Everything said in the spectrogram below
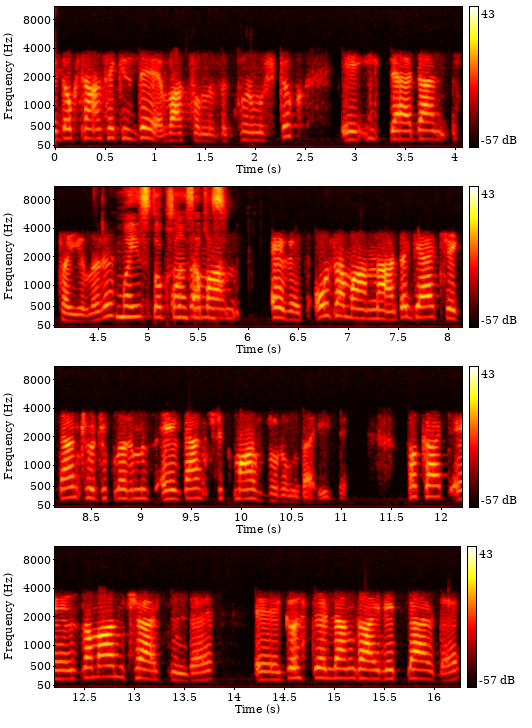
98'de vakfımızı kurmuştuk. E, ilklerden sayılırız. Mayıs O 98. zaman evet o zamanlarda gerçekten çocuklarımız evden çıkmaz durumdaydı. Fakat e, zaman içerisinde e, gösterilen gayretlerle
